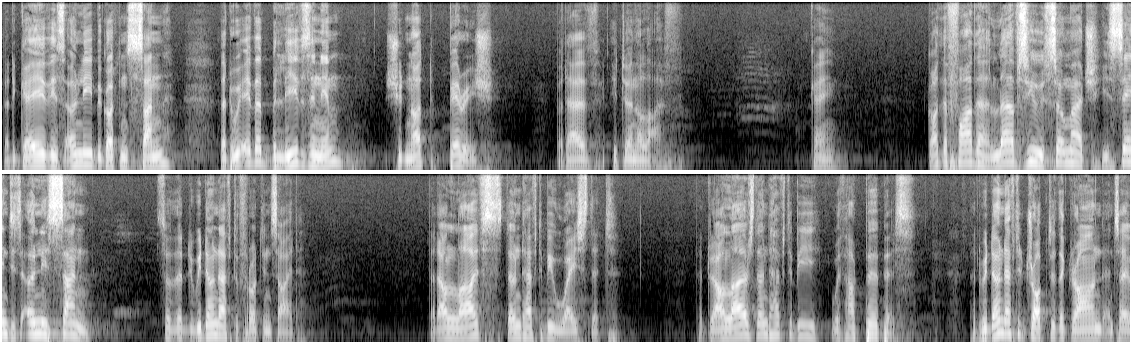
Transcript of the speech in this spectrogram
that he gave his only begotten Son, that whoever believes in him should not perish, but have eternal life. Okay. God the Father loves you so much, he sent his only Son so that we don't have to frot inside. That our lives don't have to be wasted, that our lives don't have to be without purpose, that we don't have to drop to the ground and say,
